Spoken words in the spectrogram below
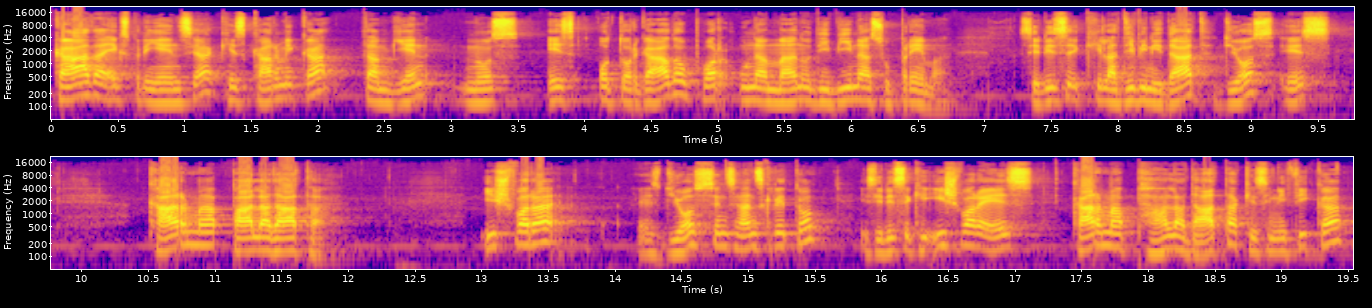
cada experiencia que es kármica también nos es otorgado por una mano divina suprema se dice que la divinidad, Dios, es karma paladata. Ishvara es Dios en sánscrito y se dice que Ishvara es karma paladata, que significa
